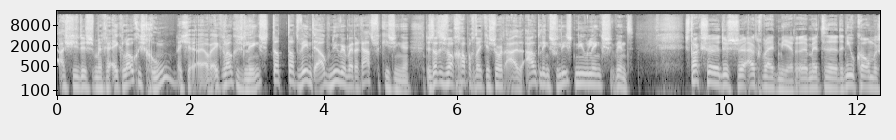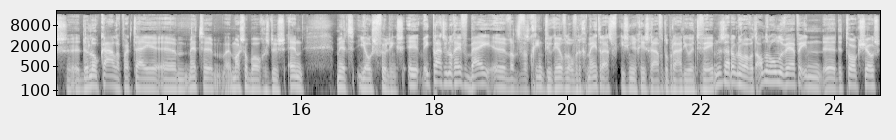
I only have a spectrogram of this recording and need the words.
als je dus met ecologisch groen, dat je, of ecologisch links, dat, dat wint ook nu weer bij de raadsverkiezingen. Dus dat is wel grappig dat je een soort oud links verliest, nieuw links wint. Straks uh, dus uitgebreid meer met de nieuwkomers, de lokale partijen... met Marcel Bogens dus en met Joost Vullings. ik praat u nog even bij, want het ging natuurlijk heel veel over de gemeenteraadsverkiezingen... gisteravond op radio en tv. Maar er zaten ook nog wel wat andere onderwerpen in de talkshows.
